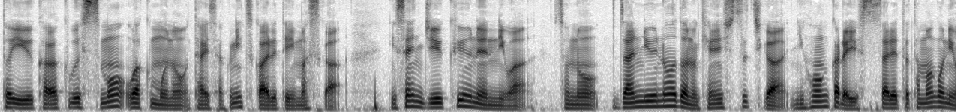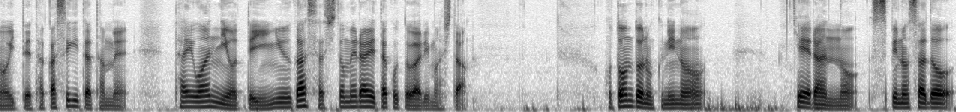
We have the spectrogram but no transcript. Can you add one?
という化学物質もワクモの対策に使われていますが2019年にはその残留濃度の検出値が日本から輸出された卵において高すぎたため台湾によって輸入が差し止められたことがありました。ほとんどの国のケーランのスピノサド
